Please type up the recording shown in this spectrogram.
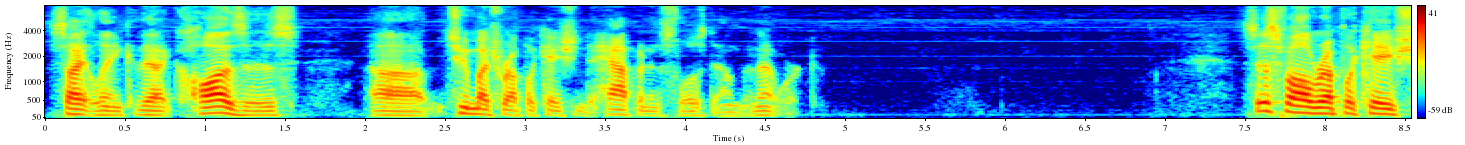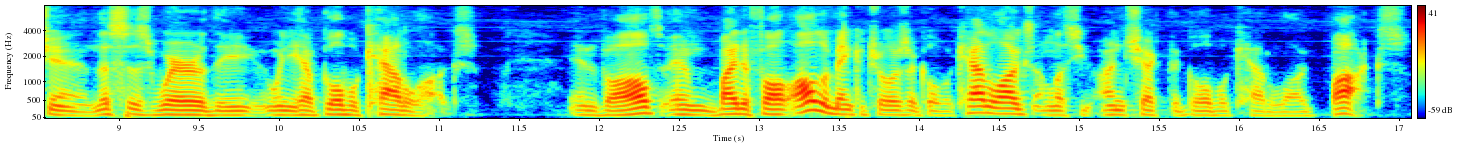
site link that causes uh, too much replication to happen and slows down the network. Sysvol replication. This is where the when you have global catalogs involved, and by default, all domain controllers are global catalogs unless you uncheck the global catalog box.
